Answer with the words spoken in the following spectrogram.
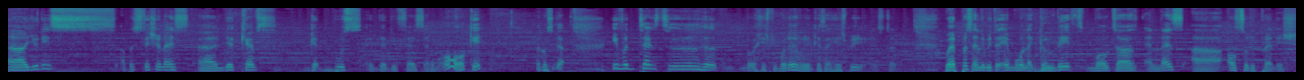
Uh, units apa stationized uh, near camps get boosts in their defense and oh okay bagus juga even tanks uh, no HP model will get HP instead weapons and limited ammo like grenades mortars and lance are also replenished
